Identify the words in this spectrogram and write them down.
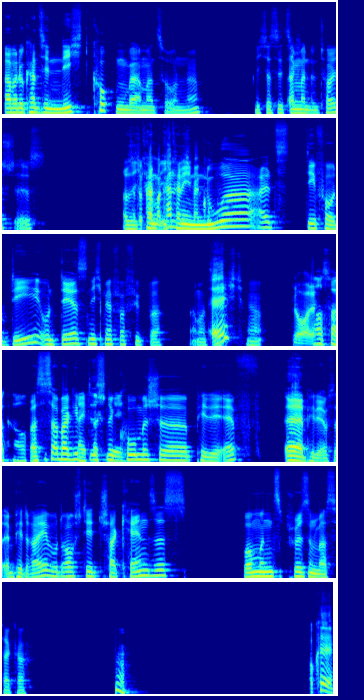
aber du kannst ihn nicht gucken bei Amazon, ne? Nicht, dass jetzt Was? jemand enttäuscht ist. Also ich Also kann- kann, man ich kann kann ihn nur als DVD und der ist nicht mehr verfügbar Amazon. Echt? Ja. Lol. Ausverkauft. Was es aber gibt, ist eine komische PDF, äh, PDF, MP3, wo drauf steht Chakansis Woman's Prison Massacre. Hm. Okay,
